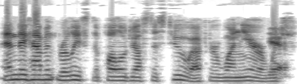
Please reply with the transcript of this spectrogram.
and they haven't released Apollo Justice 2 after one year, Yeah. which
